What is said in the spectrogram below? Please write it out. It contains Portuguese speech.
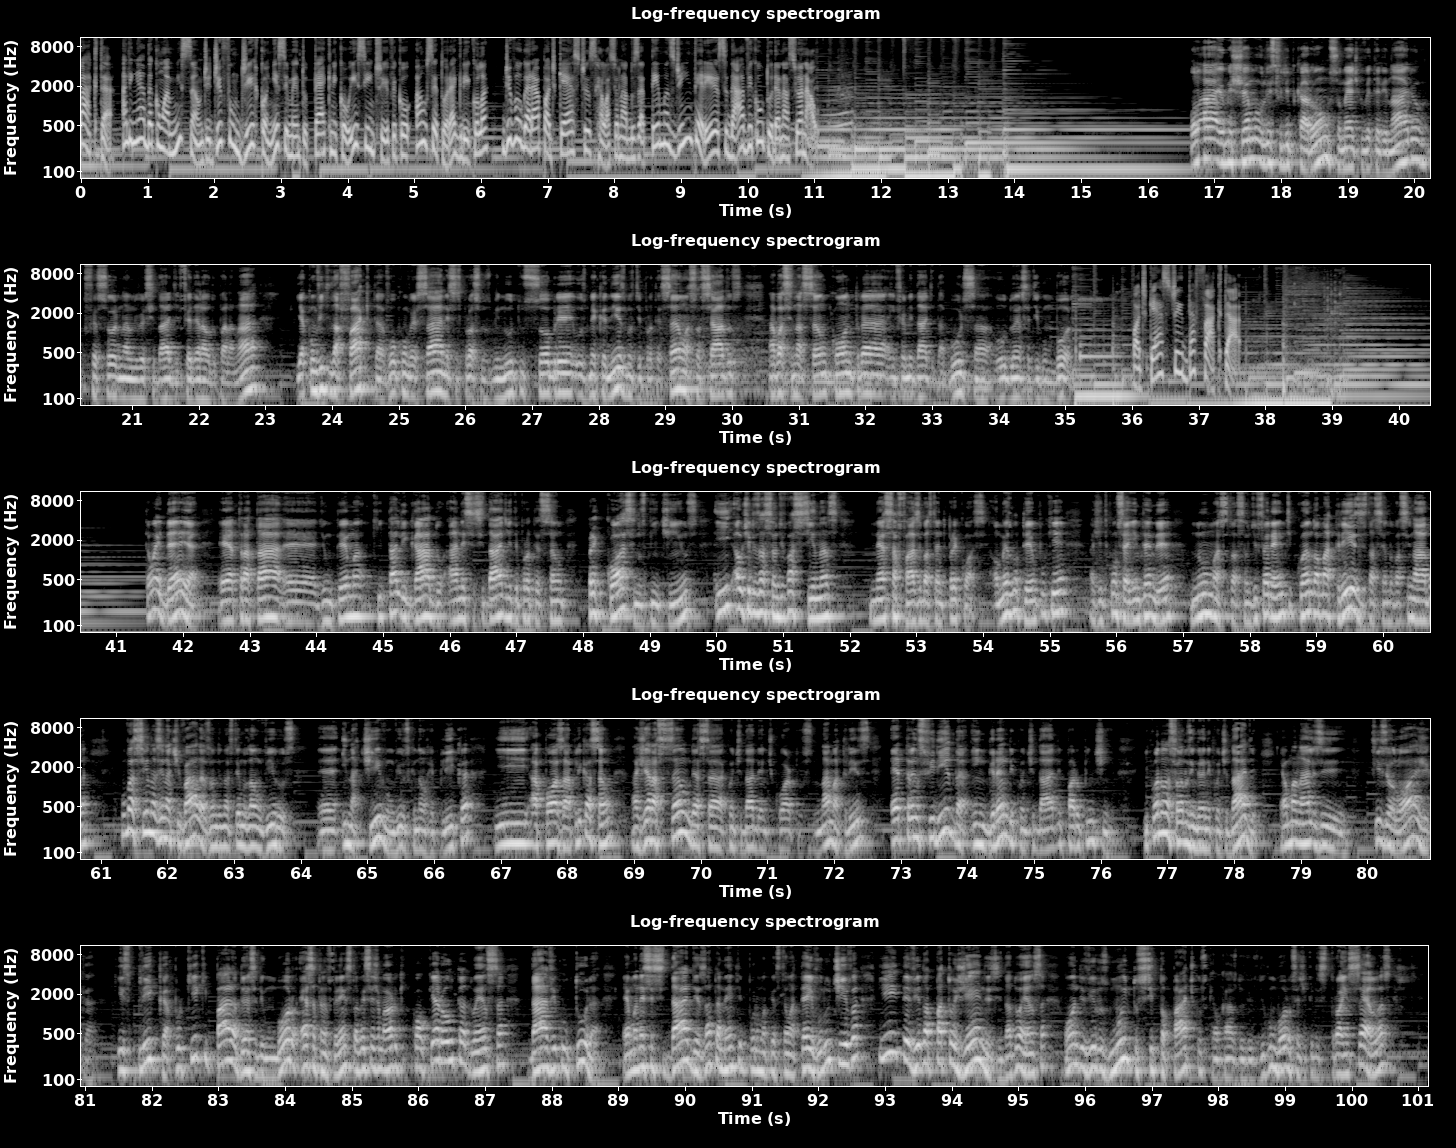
Facta, alinhada com a missão de difundir conhecimento técnico e científico ao setor agrícola, divulgará podcasts relacionados a temas de interesse da avicultura nacional. Olá, eu me chamo Luiz Felipe Caron, sou médico veterinário, professor na Universidade Federal do Paraná e a convite da FACTA, vou conversar nesses próximos minutos sobre os mecanismos de proteção associados à vacinação contra a enfermidade da bursa ou doença de Gumboro. Podcast da FACTA. Então a ideia é tratar é, de um tema que está ligado à necessidade de proteção precoce nos pintinhos e a utilização de vacinas nessa fase bastante precoce. Ao mesmo tempo que a gente consegue entender numa situação diferente quando a matriz está sendo vacinada com vacinas inativadas, onde nós temos lá um vírus é, inativo, um vírus que não replica, e após a aplicação, a geração dessa quantidade de anticorpos na matriz é transferida em grande quantidade para o pintinho. E quando nós falamos em grande quantidade, é uma análise fisiológica explica por que, que para a doença de Gumboro essa transferência talvez seja maior do que qualquer outra doença da avicultura. É uma necessidade exatamente por uma questão até evolutiva e devido à patogênese da doença, onde vírus muito citopáticos, que é o caso do vírus de Gumboro, ou seja, que destroem células,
